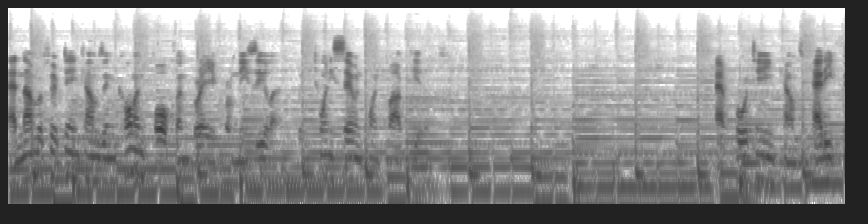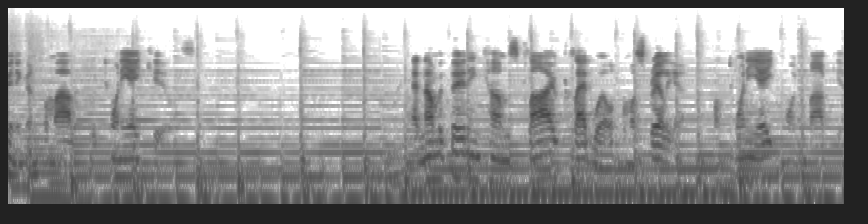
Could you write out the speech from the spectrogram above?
At number 15 comes in Colin Falkland Gray from New Zealand with 27.5 kills. At 14 comes Paddy Finucane from Ireland with 28 kills. At number 13 comes Clive Caldwell from Australia from 28.5 kills.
